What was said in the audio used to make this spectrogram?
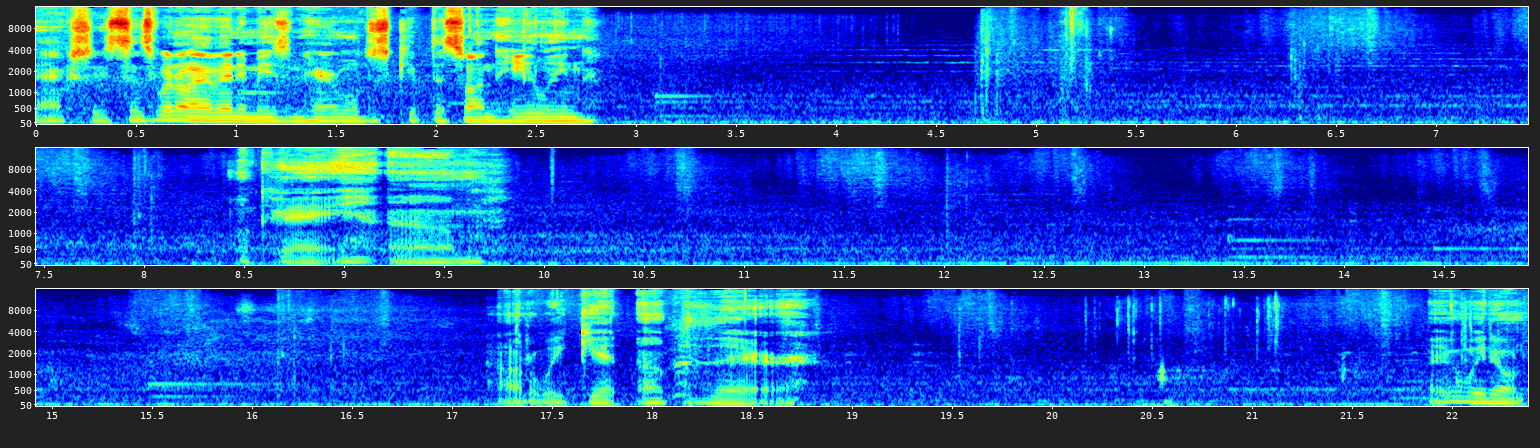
Actually, since we don't have enemies in here, we'll just keep this on healing. Okay, um... How do we get up there? Maybe we don't...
